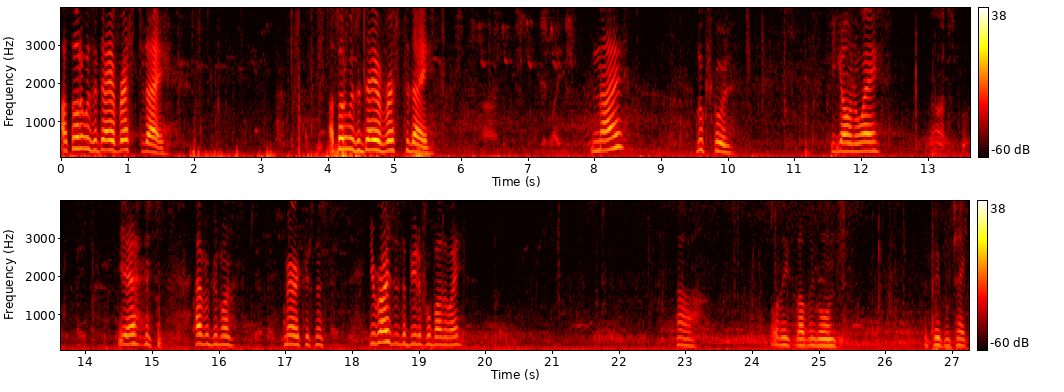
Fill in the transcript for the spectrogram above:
I thought it was a day of rest today. I thought it was a day of rest today. No? Looks good. You going away? Yeah. Have a good one. Merry Christmas. Your roses are beautiful, by the way. Oh, all these lovely lawns that people take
